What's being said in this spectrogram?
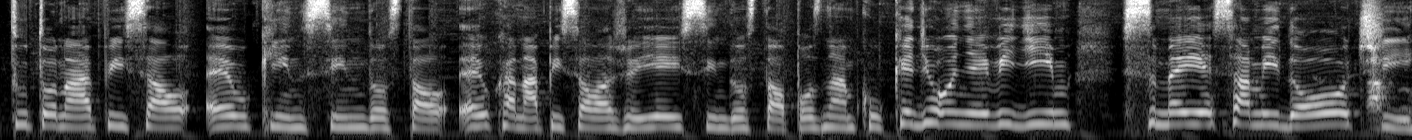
tuto napísal Eukin syn dostal, Euka napísala, že jej syn dostal poznámku, keď ho nevidím, smeje sa mi do očí.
